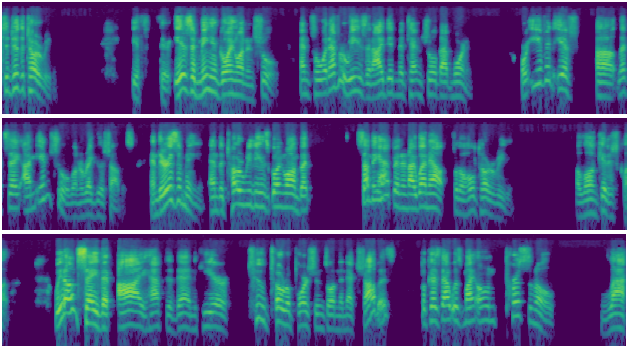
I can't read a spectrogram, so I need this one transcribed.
to do the Torah reading. If there is a minyan going on in shul, and for whatever reason I didn't attend shul that morning, or even if uh, let's say I'm in shul on a regular Shabbos, and there is a minyan, and the Torah reading is going on, but something happened, and I went out for the whole Torah reading, a long Kiddush club. We don't say that I have to then hear two Torah portions on the next Shabbos, because that was my own personal lack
